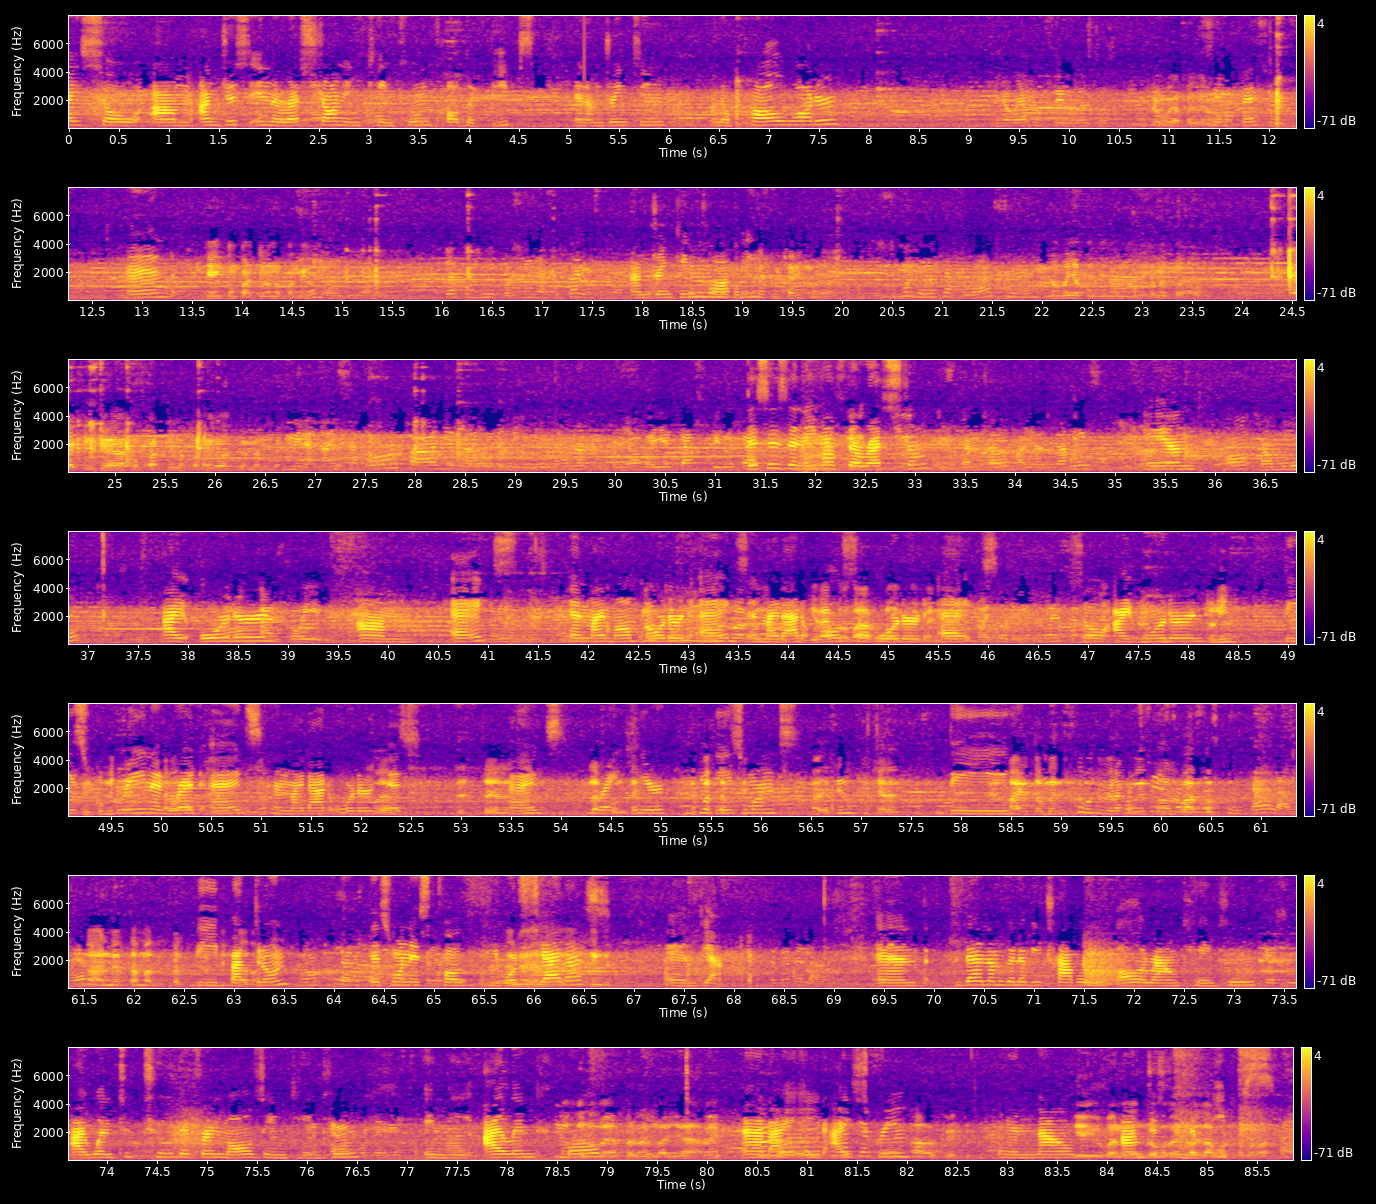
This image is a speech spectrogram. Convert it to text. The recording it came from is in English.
guys, so um, I'm just in the restaurant in Cancun called The Beeps, and I'm drinking Nepal water. Mira, voy a pedir estos. Yo voy a pedir 100 uno. pesos. And ¿Quieren compartir uno conmigo? Yo comí mi porción de azúcar. I'm drinking no me coffee. comiste cucharita? ¿Tú por qué no te apuraste? No voy a pedir uno, se me antojó. Para quien quiera compartirlo conmigo es bienvenido. Mira, This is the name of the restaurant, and I ordered um, eggs, and my mom ordered eggs, and my dad also ordered eggs. So I ordered these green and red eggs, and my dad ordered this eggs right here. These ones, ah, Haciendo the Ay, tú me como si hubiera comido todo el vaso. Pintada la verga. Ah, no, el mío está más the patron. This one is called divorciadas, and yeah. And then I'm gonna be traveling all around Cancun. I went to two different malls in Cancun, in the Island Mall, and I ate ice cream. And now I'm just in the beach.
